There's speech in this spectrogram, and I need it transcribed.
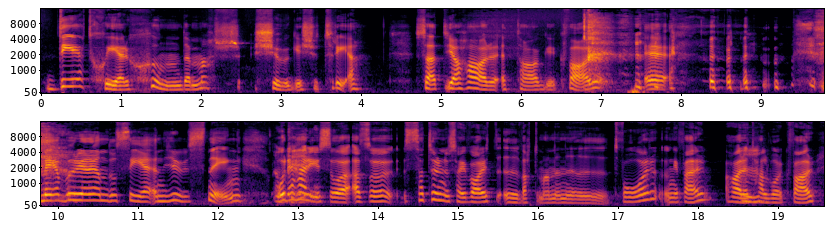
Det sker 7 mars 2023. Så att jag har ett tag kvar. Men jag börjar ändå se en ljusning. Och det här är ju så, alltså Saturnus har ju varit i Vattumannen i två år ungefär. Har ett halvår kvar.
